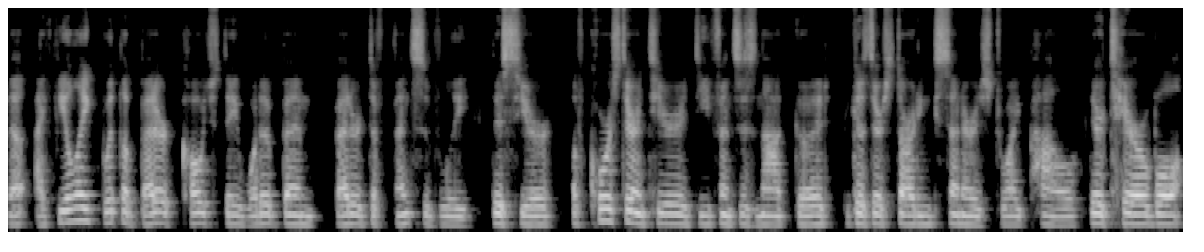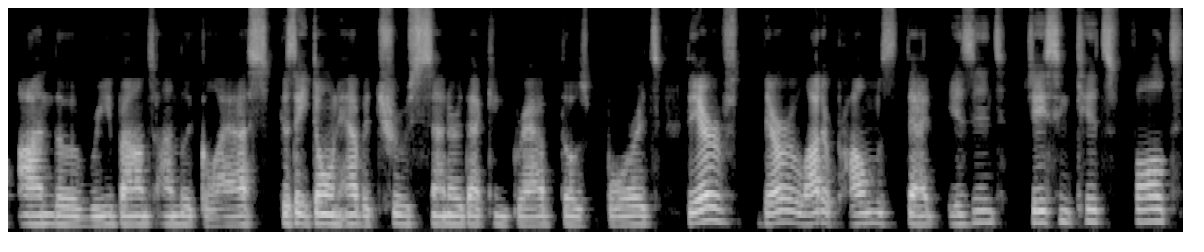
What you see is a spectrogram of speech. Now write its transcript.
I feel like with a better coach, they would have been better defensively this year. Of course, their interior defense is not good because their starting center is Dwight Powell. They're terrible on the rebounds on the glass because they don't have a true center that can grab those boards. There, there are a lot of problems that isn't Jason Kidd's fault.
